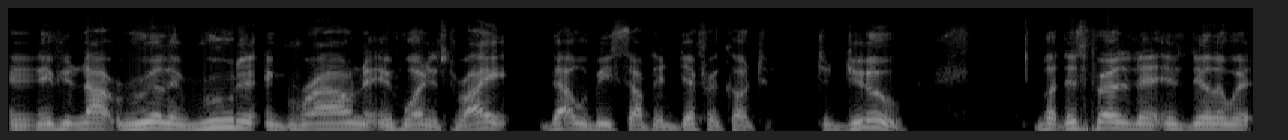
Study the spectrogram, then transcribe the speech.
And if you're not really rooted and grounded in what is right, that would be something difficult to, do. But this president is dealing with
